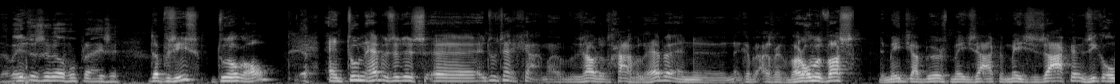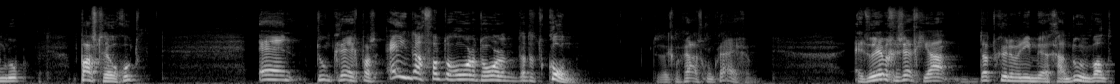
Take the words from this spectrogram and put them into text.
daar weten ze wel van prijzen. Dat precies, toen ook al. En toen hebben ze dus, eh, en toen zeg ik, ja, maar we zouden het graag willen hebben. En eh, ik heb uitgelegd waarom het was. De mediabeurs, medische zaken, medische zaken, ziekenomroep. Past heel goed. En toen kreeg ik pas één dag van te horen, te horen dat het kon. Dus dat ik hem graag kon krijgen. En toen hebben we gezegd, ja, dat kunnen we niet meer gaan doen. Want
